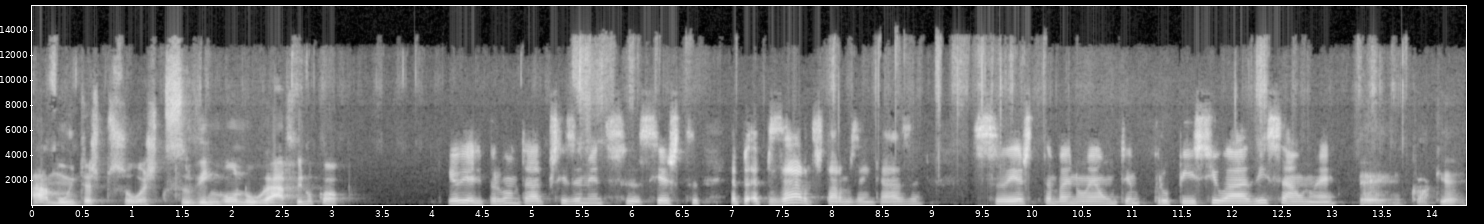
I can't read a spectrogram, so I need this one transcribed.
há muitas pessoas que se vingam no garfo e no copo. Eu ia lhe perguntar precisamente se, se este, apesar de estarmos em casa, se este também não é um tempo propício à adição, não é? É, claro que é.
